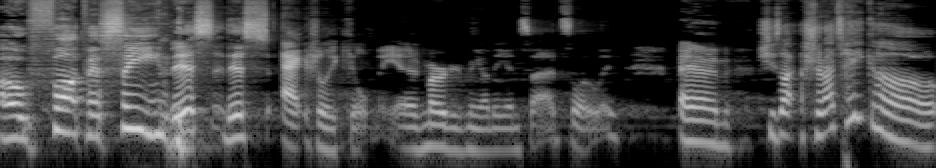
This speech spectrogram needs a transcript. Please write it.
Oh fuck this scene. this this actually killed me. It murdered me on the inside slowly. And she's like, "Should I take uh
